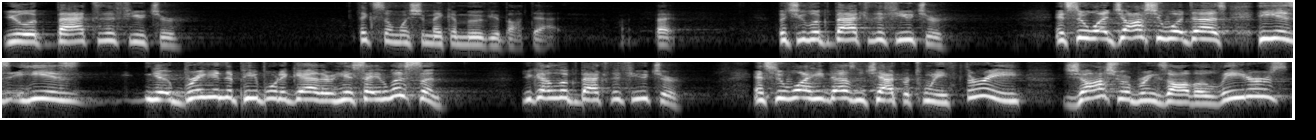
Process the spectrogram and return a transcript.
You look back to the future. I think someone should make a movie about that. But, but you look back to the future. And so what Joshua does, he is, he is, you know, bringing the people together and he's saying, listen, you got to look back to the future. And so what he does in chapter 23, Joshua brings all the leaders,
